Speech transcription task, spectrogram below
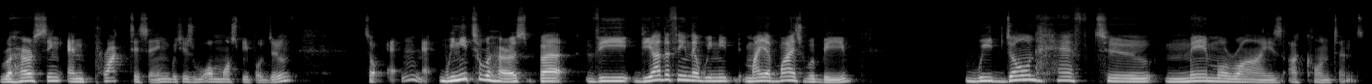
rehearsing and practicing, which is what most people do. So mm. we need to rehearse, but the the other thing that we need my advice would be we don't have to memorize our content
